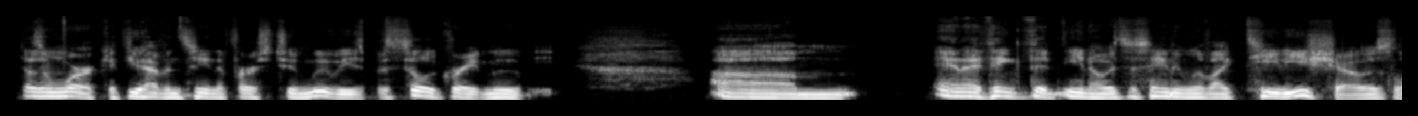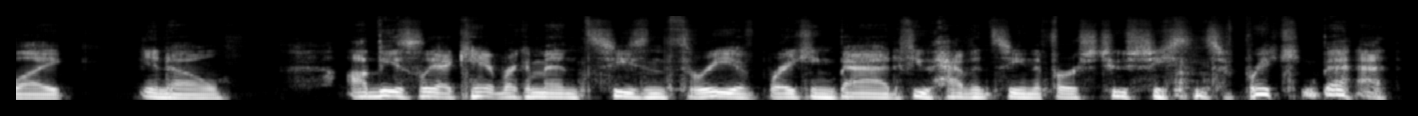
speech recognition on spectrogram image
doesn't work if you haven't seen the first two movies, but it's still a great movie. Um, and I think that you know it's the same thing with like TV shows. Like you know, obviously I can't recommend season three of Breaking Bad if you haven't seen the first two seasons of Breaking Bad.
